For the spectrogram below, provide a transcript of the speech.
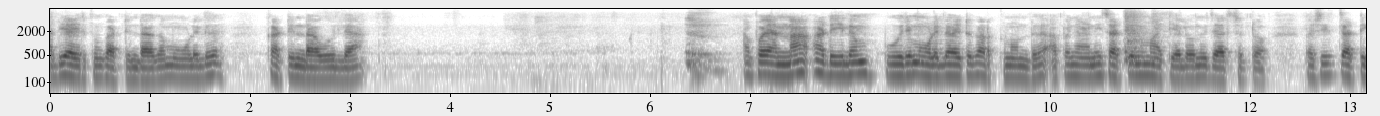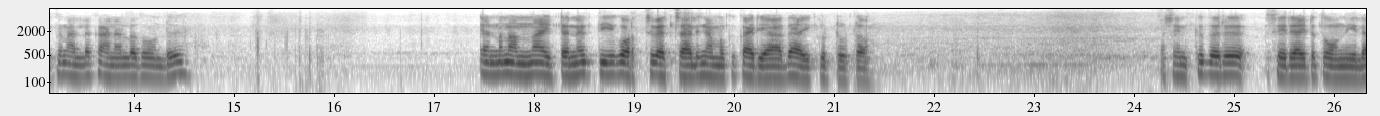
അടിയായിരിക്കും കട്ടുണ്ടാകുക മുകളിൽ കട്ടിണ്ടാവില്ല. അപ്പോൾ എണ്ണ അടിയിലും പൂരി മുകളിലായിട്ട് കിടക്കണുണ്ട് അപ്പോൾ ഞാൻ ഈ ചട്ടി ഒന്ന് മാറ്റിയാലോ എന്ന് വിചാരിച്ചിട്ടോ. പക്ഷേ ഈ ചട്ടിക്ക് നല്ല കനമുള്ളതുകൊണ്ട് എണ്ണ നന്നായിട്ട് തന്നെ തീ കുറച്ച് വെച്ചാൽ നമുക്ക് കരിയാതെ ആയി കിട്ടും കേട്ടോ പക്ഷെ എനിക്കിതൊരു ശരിയായിട്ട് തോന്നിയില്ല.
